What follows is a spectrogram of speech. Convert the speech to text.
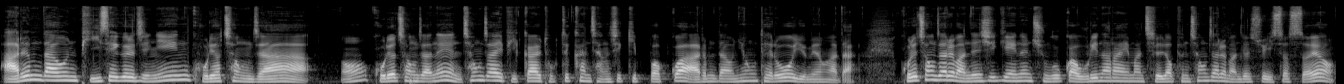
아름다운 비색을 지닌 고려청자 어? 고려 청자는 청자의 빛깔 독특한 장식 기법과 아름다운 형태로 유명하다. 고려 청자를 만든 시기에는 중국과 우리나라에만 질 높은 청자를 만들 수 있었어요.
